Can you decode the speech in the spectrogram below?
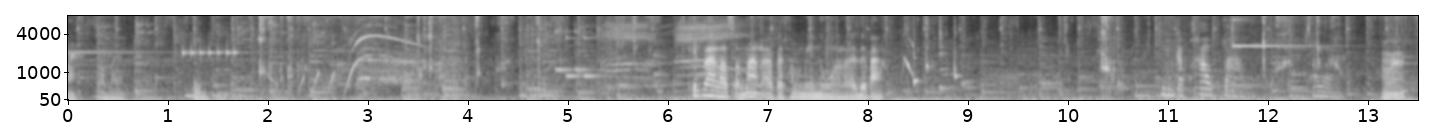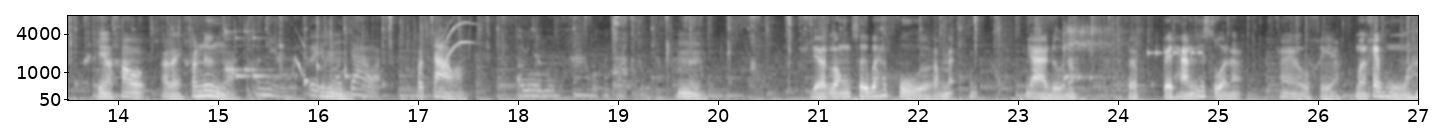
มาเรามาชิมคิดว่าเราสามารถเอาไปทำเมนูอะไรได้บ้าง กินกับข้าวเปล่าอร่อยใช่ไหมกินกับข้าวอะไรข้าวนึ่งเหรอข้าวเหนียวอะเอ้ยอืมข้าวเจ้าอะ ข้าวเจ้าเหรอเอาโรยบนข้าวแล้วก็ตักกินกับอืม เดี๋ยวลองซื้อไปให้ปู่กับแม่ย่าดูเนาะแบบไปทานที่สวนอะให้โอเคอะเหมือนแค่หมูอะ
